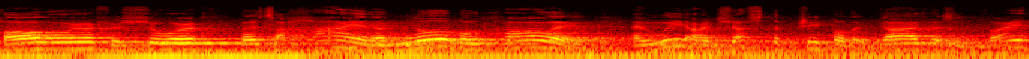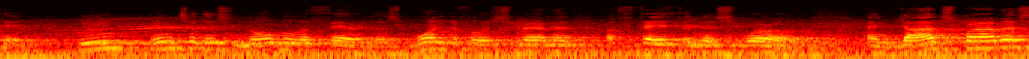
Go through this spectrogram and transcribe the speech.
tall order for sure, but it's a high and a noble calling. And we are just the people that God has invited hmm, into this noble affair, this wonderful experiment of faith in this world. And God's promise,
